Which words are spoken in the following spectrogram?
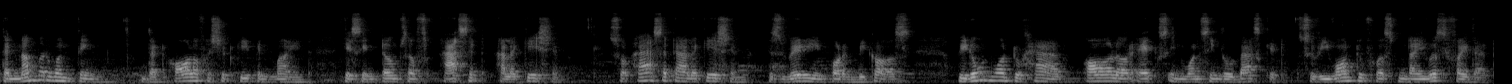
The number one thing that all of us should keep in mind is in terms of asset allocation. So asset allocation is very important because we don't want to have all our eggs in one single basket. So we want to first diversify that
